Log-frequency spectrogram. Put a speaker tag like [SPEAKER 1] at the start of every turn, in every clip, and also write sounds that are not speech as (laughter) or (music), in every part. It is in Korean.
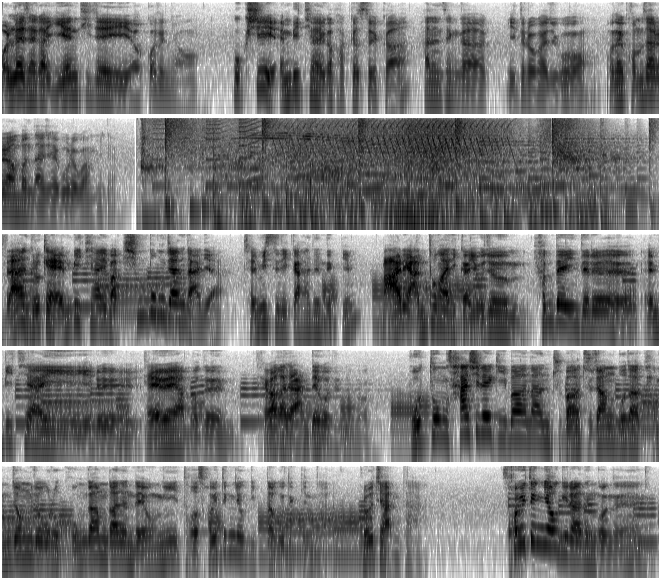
[SPEAKER 1] 원래 제가 ENTJ였거든요. 혹시 MBTI가 바뀌었을까 하는 생각이 들어가지고 오늘 검사를 한번 다시 해보려고 합니다. 나는 그렇게 MBTI 막 신봉자는 아니야. 재밌으니까 하는 느낌? 말이 안 통하니까 요즘 현대인들은 MBTI를 대회한 번은 대화가 잘 안 되거든요. 보통 사실에 기반한 주바 주장보다 감정적으로 공감 가는 내용이 더 설득력 있다고 느낀다. 그렇지 않다. 설득력이라는 거는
